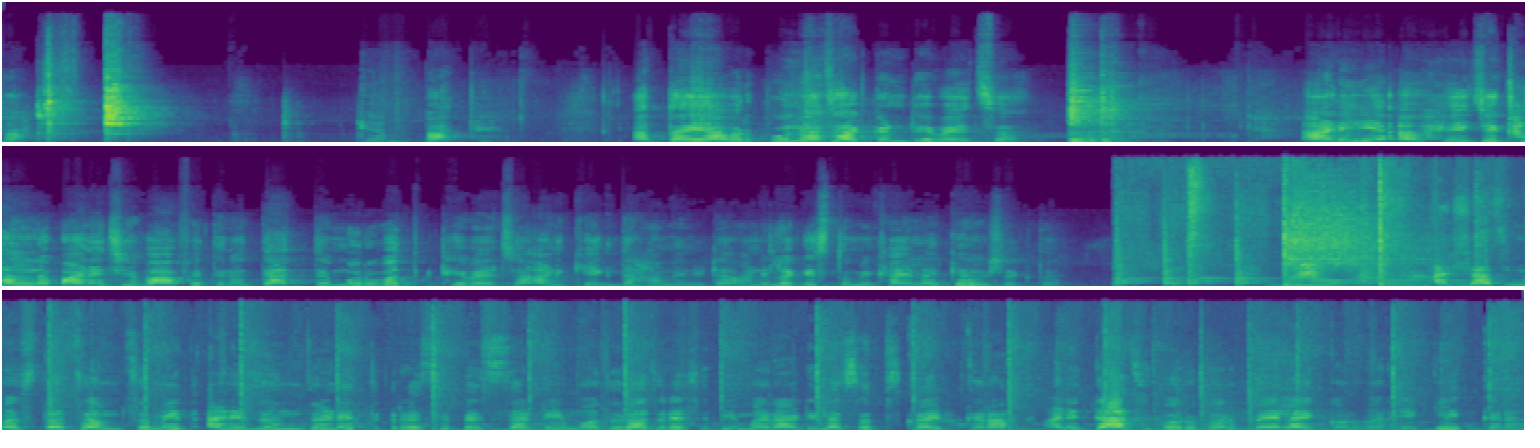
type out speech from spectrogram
वा क्या बात आहे. आता यावर पुन्हा झाकण ठेवायचं. आणि हे जे खाल्लं पाण्याची वाफ येते ना त्यात ते मुरवत ठेवायचं आणखी एक दहा मिनिटं आणि लगेच तुम्ही खायला घेऊ शकता. अशाच मस्त चमचमीत आणि झणझणीत रेसिपीजसाठी मधुराज रेसिपी मराठीला सबस्क्राईब करा आणि त्याचबरोबर बेल आयकॉनवरही क्लिक करा.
